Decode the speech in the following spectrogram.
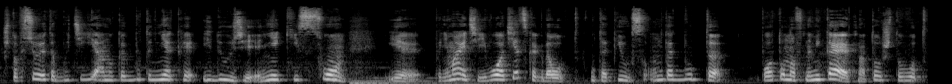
что все это бытие, оно как будто некая иллюзия, некий сон. И, понимаете, его отец, когда вот утопился, он как будто, Платонов намекает на то, что вот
